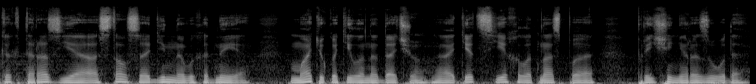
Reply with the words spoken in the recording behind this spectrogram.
Как-то раз я остался один на выходные. Мать укатила на дачу, а отец съехал от нас по причине развода.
